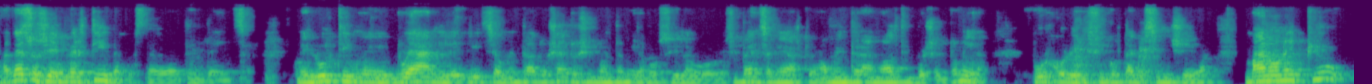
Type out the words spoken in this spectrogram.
Adesso si è invertita questa tendenza. Negli ultimi due anni l'edilizia ha aumentato 150.000 posti di lavoro, si pensa che aumenteranno altri 200.000, pur con le difficoltà che si diceva, ma non è più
